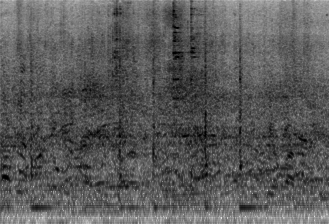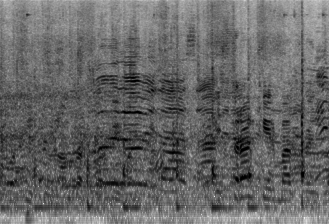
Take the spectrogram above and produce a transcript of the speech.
Thank you. around here, but barbecue,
